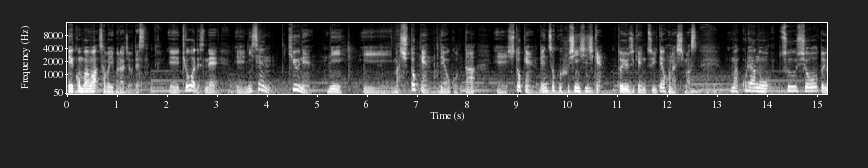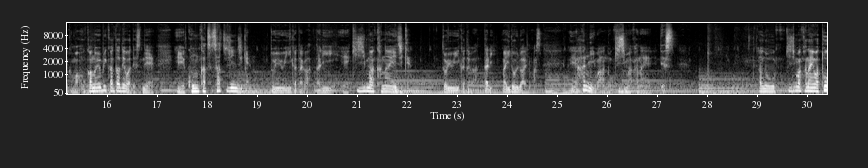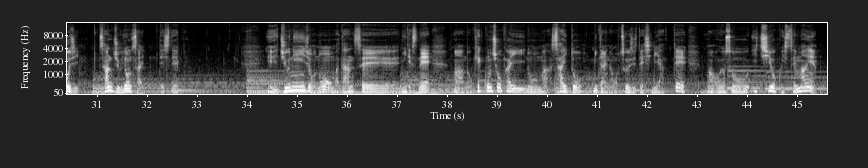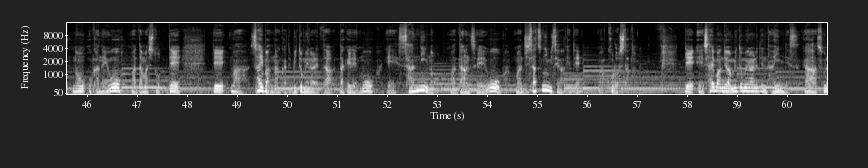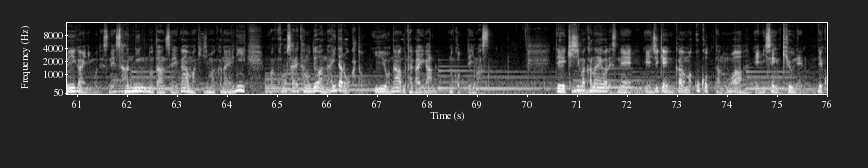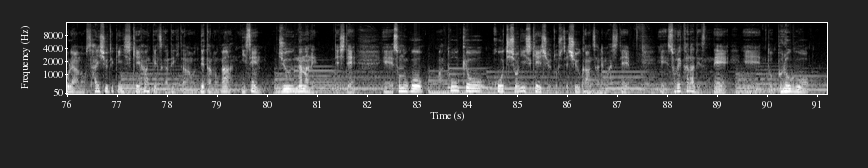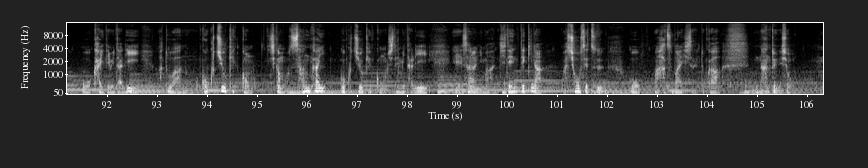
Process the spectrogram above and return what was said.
えー、こんばんはサブイブラジオです、えー、今日はですね、えー、2009年に、ま、首都圏で起こった、え首都圏連続不審死事件という事件についてお話しします。まあ、これあの通称というか、まあ、他の呼び方ではですね、え婚活殺人事件という言い方があったり、え木島かなえ事件という言い方があったり、いろいろあります。え犯人はあの木島かなえです。あの木島かなえは当時34歳でして、え10人以上の、まあ男性にですね、まあ、あの結婚紹介の、まあ、サイトみたいなのを通じて知り合って、まあ、およそ1億1000万円のお金を、まあ、騙し取ってで、まあ、裁判なんかで認められただけでも、えー、3人の、まあ、男性を、まあ、自殺に見せかけて、まあ、殺したと。で裁判では認められてないんですがそれ以外にもですね3人の男性が木島かなえに殺されたのではないだろうかというような疑いが残っています。で木島かなえはですね事件が起こったのは2009年でこれあの最終的に死刑判決ができたの出たのが2017年でしてその後東京拘置所に死刑囚として収監されましてそれからですね、えーと、ブログを書いてみたりあとはあの獄中結婚しかも3回獄中結婚をしてみたり、えー、さらにまあ自伝的な小説を発売したりとか何と言うんでしょ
